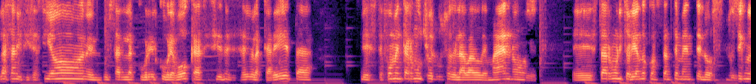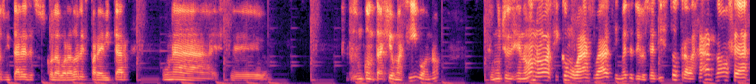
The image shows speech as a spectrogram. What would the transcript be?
la sanitización, el usar la cubre, el cubrebocas y si es necesario la careta, este, fomentar mucho el uso del lavado de manos, eh, estar monitoreando constantemente los, los, signos vitales de sus colaboradores para evitar una, este, pues un contagio masivo, ¿no? Que muchos dicen, no, no, así como vas, vas y métete, y los he visto trabajar, ¿no? O sea,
